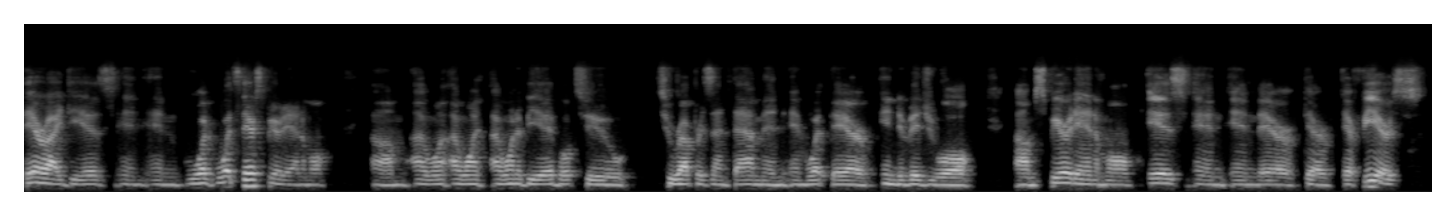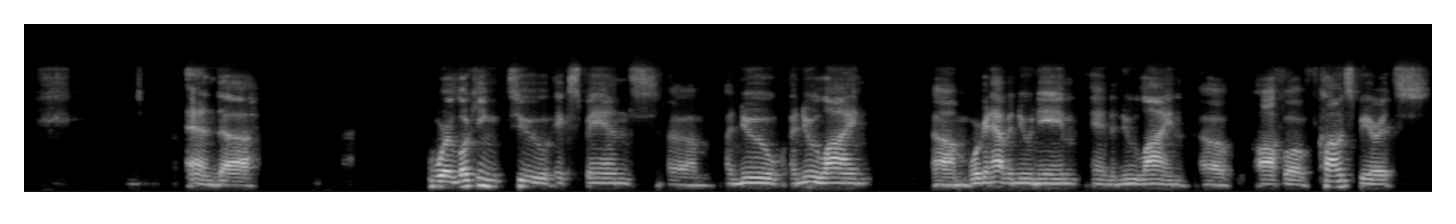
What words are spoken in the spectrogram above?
their ideas and and what what's their spirit animal. Um, i want i want i want to be able to to represent them and, and what their individual um, spirit animal is and and their their their fears. And uh, we're looking to expand um, a new a new line. Um, we're going to have a new name and a new line uh, off of clown spirits.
